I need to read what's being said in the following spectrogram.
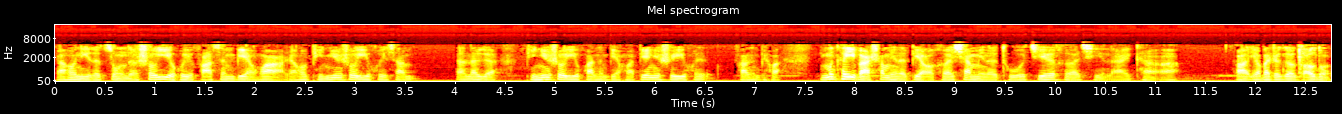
然后你的总的收益会发生变化，然后平均收益会三。啊，那个平均收益发生变化，边际收益会发生变化。你们可以把上面的表和下面的图结合起来看啊，啊，要把这个搞懂。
